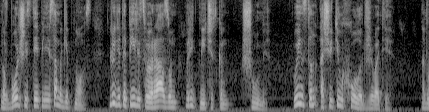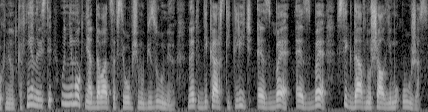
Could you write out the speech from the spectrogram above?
но в большей степени самогипноз. Люди топили свой разум в ритмическом шуме. Уинстон ощутил холод в животе. На двух минутках ненависти он не мог не отдаваться всеобщему безумию, но этот дикарский клич «СБ! СБ!» всегда внушал ему ужас.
